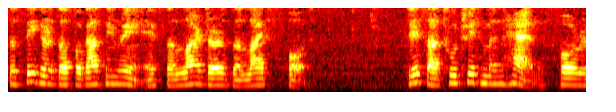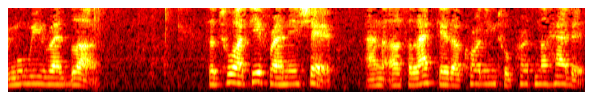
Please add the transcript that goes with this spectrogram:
The thicker the focusing ring is, the larger the light spot. These are two treatment heads for removing red blood. The two are different in shape and are selected according to personal habit.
